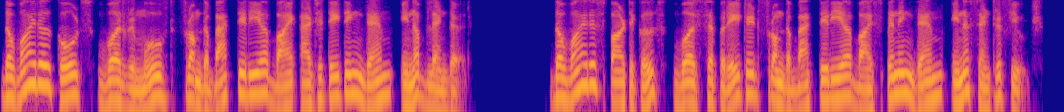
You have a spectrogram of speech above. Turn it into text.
the viral coats were removed from the bacteria by agitating them in a blender. The virus particles were separated from the bacteria by spinning them in a centrifuge.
